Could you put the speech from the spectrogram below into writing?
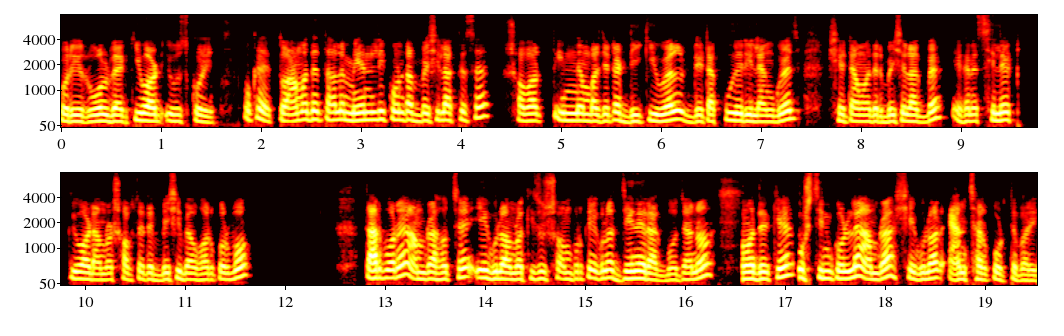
করি রোল ব্যাক কিওয়ার্ড ইউজ করি ওকে তো আমাদের তাহলে মেনলি কোনটা বেশি লাগতেছে? সবার তিন নাম্বার যেটা ডিকিউএল ডেটা কুয়েরি ল্যাঙ্গুয়েজ সেটা আমাদের বেশি লাগবে। এখানে সিলেক্ট কিওয়ার্ড আমরা সবচেয়ে বেশি ব্যবহার করব। তারপরে আমরা হচ্ছে এগুলো, আমরা কিছু সম্পর্কে এগুলো জেনে রাখব, যেন আমাদেরকে কোশ্চিন করলে আমরা সেগুলোর অ্যান্সার করতে পারি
